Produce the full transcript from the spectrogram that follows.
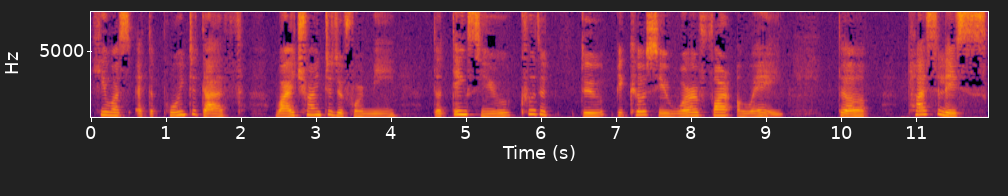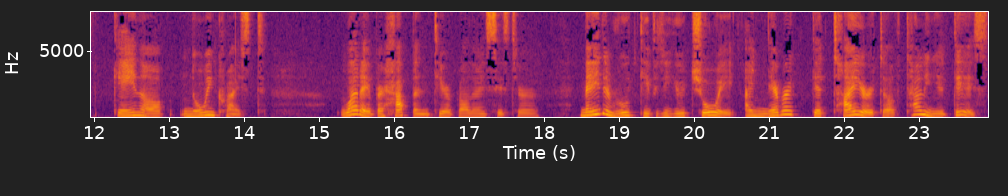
he was at the point of death while trying to do for me the things you could do because you were far away. The priceless gain of knowing Christ. Whatever happened, dear brother and sister, may the Lord give you joy. I never get tired of telling you this.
